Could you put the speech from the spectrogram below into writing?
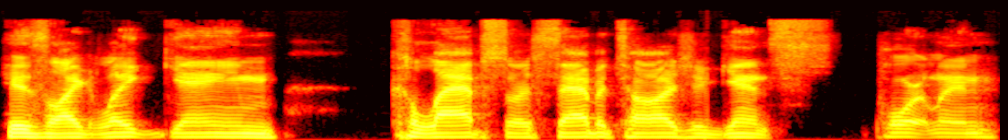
his like late game collapse or sabotage against Portland,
